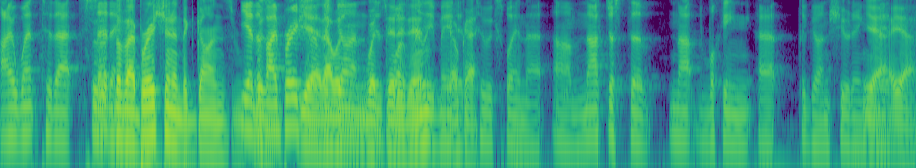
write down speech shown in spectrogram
I went to that so the, setting. the vibration and the guns. yeah, the was- vibration yeah, of the that gun what is did what it in? really made okay. it to explain that. Um, not just the not looking at the gun shooting. yeah, it, yeah,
